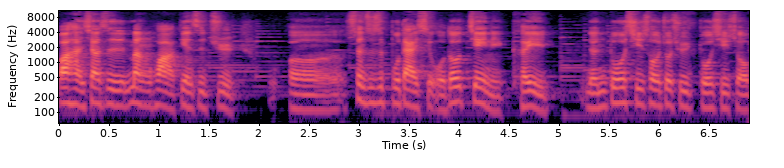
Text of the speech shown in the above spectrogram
包含像是漫画、电视剧，呃，甚至是布袋戏，我都建议你可以能多吸收就去多吸收，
